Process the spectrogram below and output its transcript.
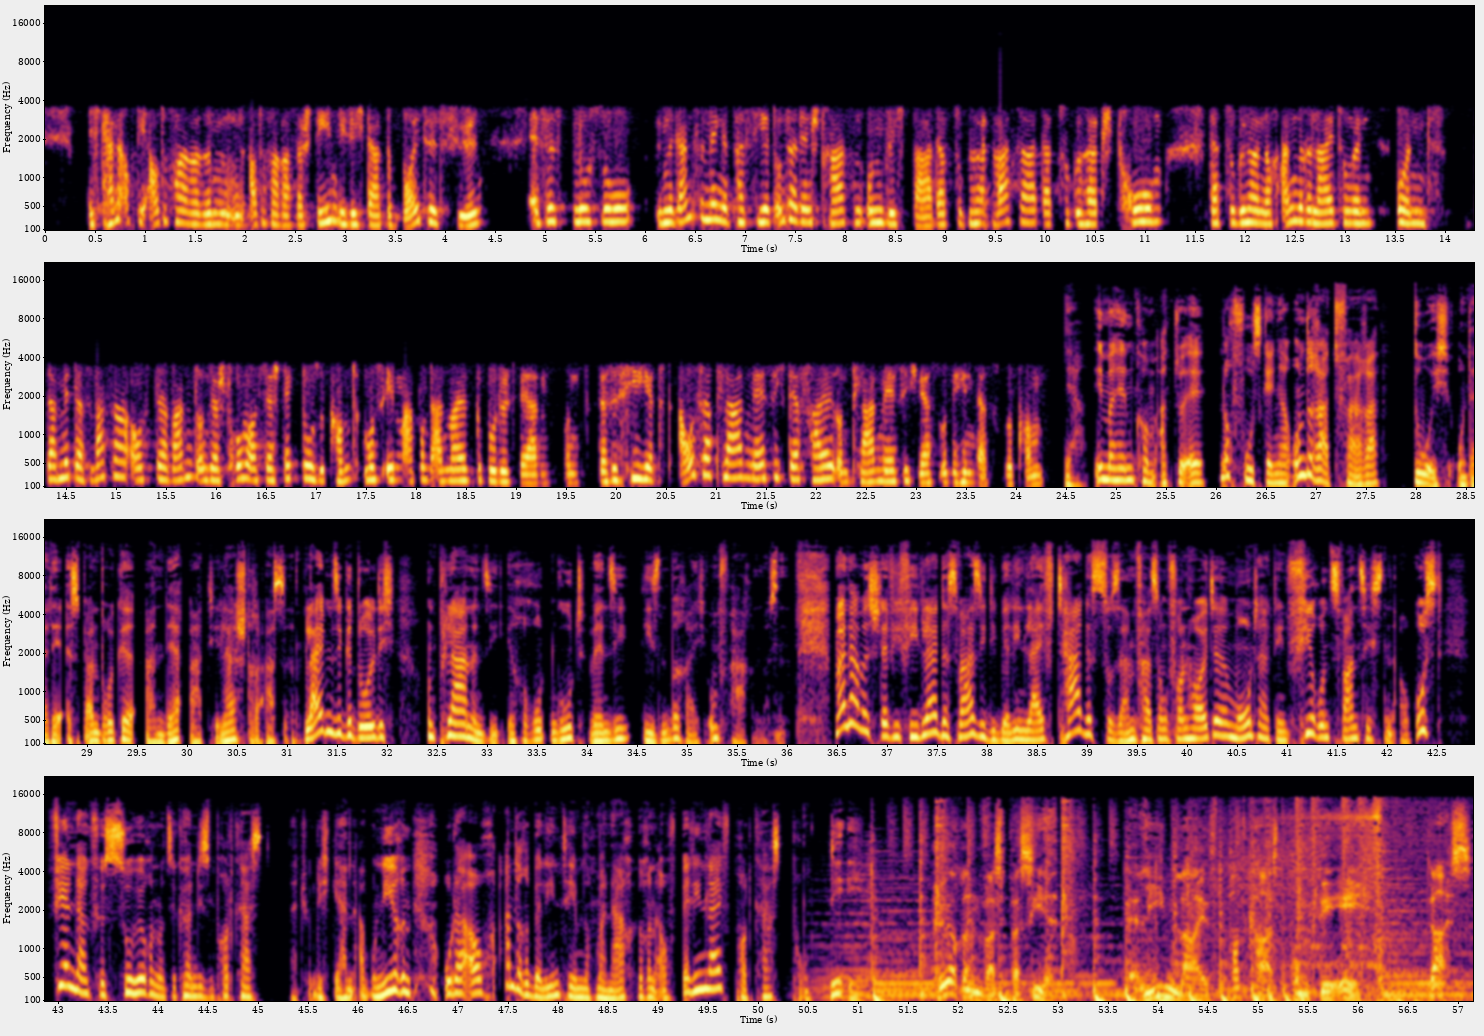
Ich kann auch die Autofahrerinnen und Autofahrer verstehen, die sich da gebeutelt fühlen. Es ist bloß so, eine ganze Menge passiert unter den Straßen unsichtbar. Dazu gehört Wasser, dazu gehört Strom, dazu gehören noch andere Leitungen. Und damit das Wasser aus der Wand und der Strom aus der Steckdose kommt, muss eben ab und an mal gebuddelt werden. Und das ist hier jetzt außerplanmäßig der Fall und planmäßig wäre es ohnehin dazu gekommen. Ja, immerhin kommen aktuell noch Fußgänger und Radfahrer durch unter der S-Bahn-Brücke an der Attila Straße. Bleiben Sie geduldig und planen Sie Ihre Routen gut, wenn Sie diesen Bereich umfahren müssen. Mein Name ist Steffi Fiedler, das war sie, die Berlin Live Tageszusammenfassung von heute, Montag, den 24. August. Vielen Dank fürs Zuhören und Sie können diesen Podcast natürlich gerne abonnieren oder auch andere Berlin-Themen nochmal nachhören auf berlinlivepodcast.de. Hören, was passiert. berlinlivepodcast.de das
